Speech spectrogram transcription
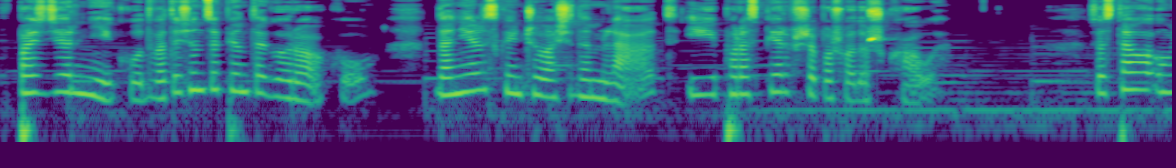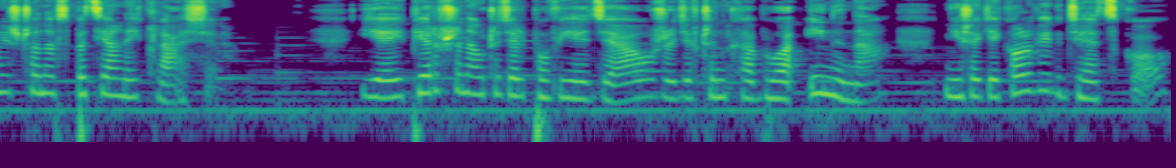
W październiku 2005 roku Daniel skończyła 7 lat i po raz pierwszy poszła do szkoły. Została umieszczona w specjalnej klasie – jej pierwszy nauczyciel powiedział, że dziewczynka była inna niż jakiekolwiek dziecko,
